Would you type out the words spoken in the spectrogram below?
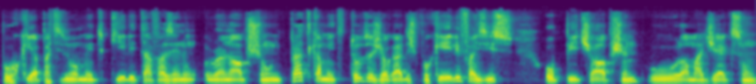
porque a partir do momento que ele está fazendo run option em praticamente todas as jogadas, porque ele faz isso, ou pitch option, o Lamar Jackson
